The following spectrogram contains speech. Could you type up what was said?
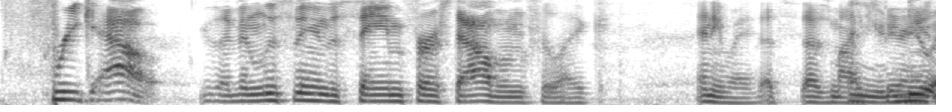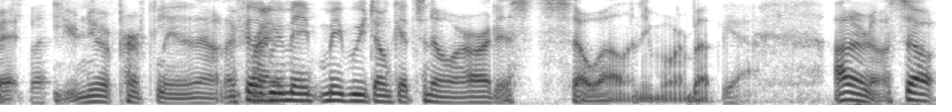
freak out because I've been listening to the same first album for like. Anyway, that's that was my and you knew it. But You knew it perfectly in and out. And I feel like we may maybe we don't get to know our artists so well anymore, but yeah, I don't know. So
